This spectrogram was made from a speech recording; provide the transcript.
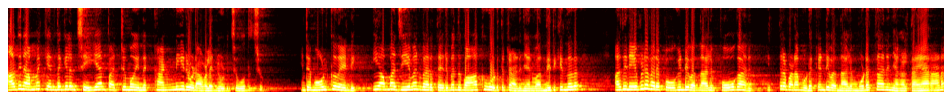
അതിനമ്മയ്ക്ക് എന്തെങ്കിലും ചെയ്യാൻ പറ്റുമോ എന്ന് കണ്ണീരോട് അവൾ എന്നോട് ചോദിച്ചു. എന്റെ മോൾക്ക് വേണ്ടി ഈ അമ്മ ജീവൻ വരെ തരുമെന്ന് വാക്ക് കൊടുത്തിട്ടാണ് ഞാൻ വന്നിരിക്കുന്നത്. അതിനെവിടെ വരെ പോകേണ്ടി വന്നാലും പോകാനും എത്ര പണം മുടക്കേണ്ടി വന്നാലും മുടക്കാനും ഞങ്ങൾ തയ്യാറാണ്.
